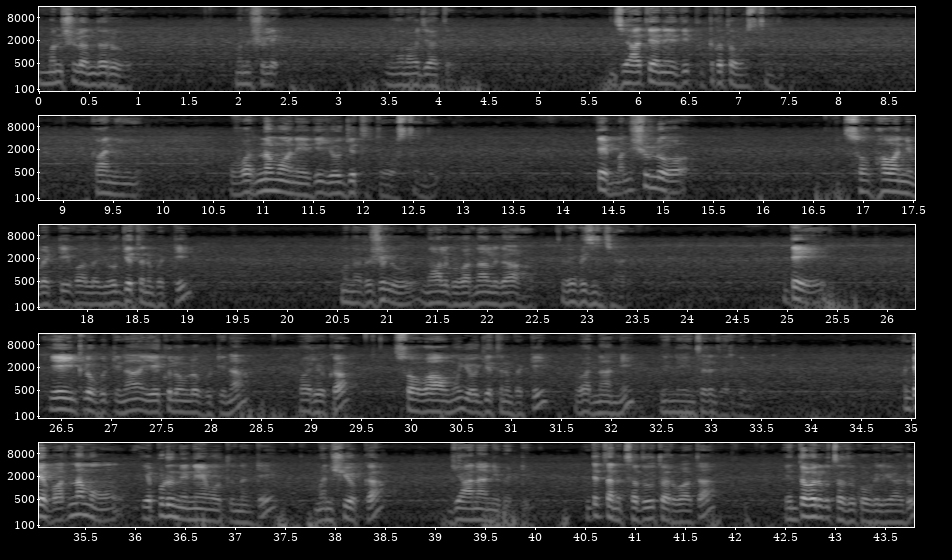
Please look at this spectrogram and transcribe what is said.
మనుషులందరూ మనుషులే మానవ జాతి. జాతి అనేది పుట్టుకతో వస్తుంది. కానీ వర్ణము అనేది యోగ్యతతో వస్తుంది. అంటే మనుషుల్లో స్వభావాన్ని బట్టి వాళ్ళ యోగ్యతను బట్టి మన ఋషులు నాలుగు వర్ణాలుగా విభజించారు. అంటే ఏ ఇంట్లో పుట్టినా ఏ కులంలో పుట్టినా వారి యొక్క స్వభావము యోగ్యతను బట్టి వర్ణాన్ని నిర్ణయించడం జరిగింది. అంటే వర్ణము ఎప్పుడు నిర్ణయం అవుతుందంటే మనిషి యొక్క జ్ఞానాన్ని బట్టి. అంటే తన చదువు తర్వాత ఎంతవరకు చదువుకోగలిగాడు?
